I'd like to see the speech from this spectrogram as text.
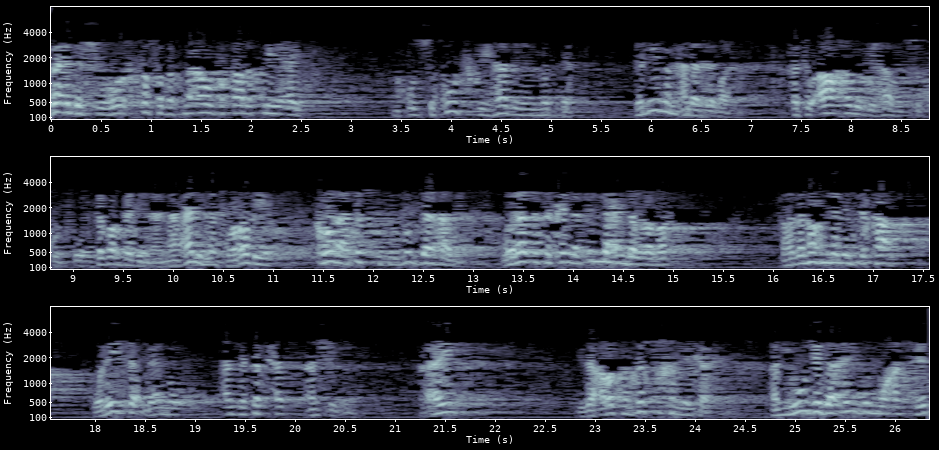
بعد الشهور اختصمت معه فقالت فيه عيب نقول سكوت في هذه المدة دليل على الرضا. فتؤاخذ بهذا السكوت. ويعتبر دليل أنها علمت ورضيت. كونها تسكت المدة هذه ولا تتكلم إلا عند الغضب فهذا نوع من الانتقام. وليس لأنه أنت تبحث عن شيئين عيب إذا أردت أن تفسخ النكاح أن يوجد عيب مؤثر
